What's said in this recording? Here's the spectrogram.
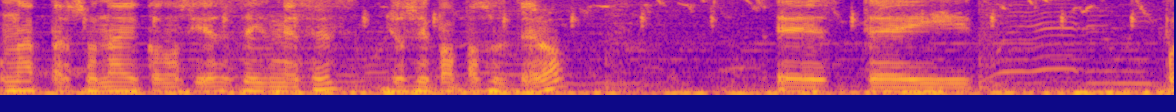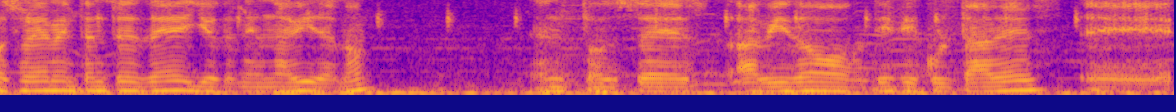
una persona que conocí hace seis meses. Yo soy papá soltero. Este, y pues obviamente antes de yo tenía una vida, ¿no? Entonces ha habido dificultades, eh,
